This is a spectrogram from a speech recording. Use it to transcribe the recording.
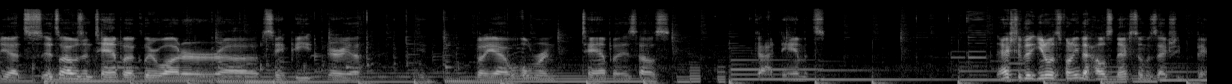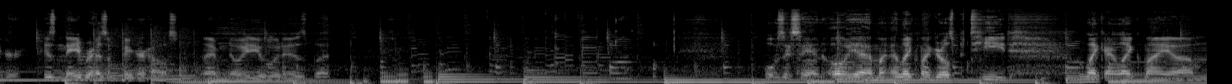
Yeah, it's it's. I was in Tampa, Clearwater, uh, St. Pete area. But yeah, over in Tampa, his house. God damn, it's. Actually, the, you know what's funny? The house next to him is actually bigger. His neighbor has a bigger house. I have no idea who it is, but. What was I saying? Oh yeah, my, I like my girls petite, like I like my um,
